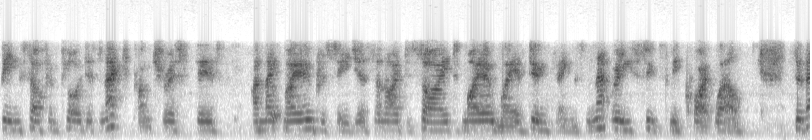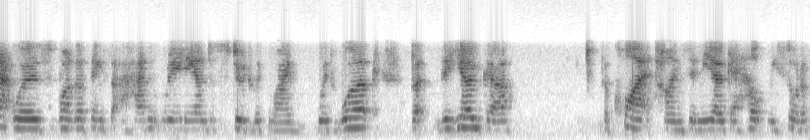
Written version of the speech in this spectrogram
being self-employed as an acupuncturist is I make my own procedures and I decide my own way of doing things, and that really suits me quite well. So that was one of the things that I hadn't really understood with my with work, but the yoga, the quiet times in the yoga helped me sort of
